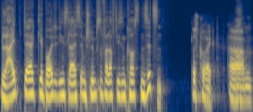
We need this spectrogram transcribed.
bleibt der Gebäudedienstleister im schlimmsten Fall auf diesen Kosten sitzen. Das ist korrekt. Ähm,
